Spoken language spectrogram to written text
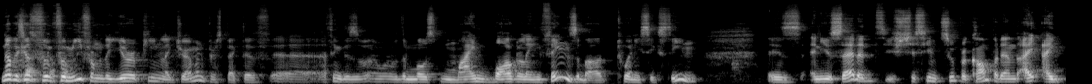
no, because Sorry, for, for me, from the European, like German perspective, uh, I think this is one of the most mind-boggling things about 2016. Is and you said it. She seemed super competent. I I,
